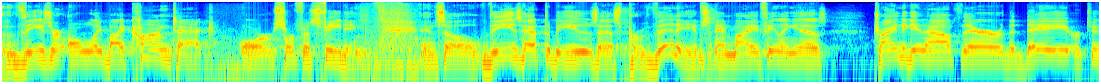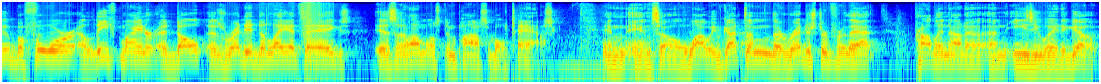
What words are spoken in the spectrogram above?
these are only by contact or surface feeding. And so these have to be used as preventives, and my feeling is trying to get out there the day or two before a leaf miner adult is ready to lay its eggs is an almost impossible task. And, and so while we've got them, they're registered for that, probably not a, an easy way to go.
